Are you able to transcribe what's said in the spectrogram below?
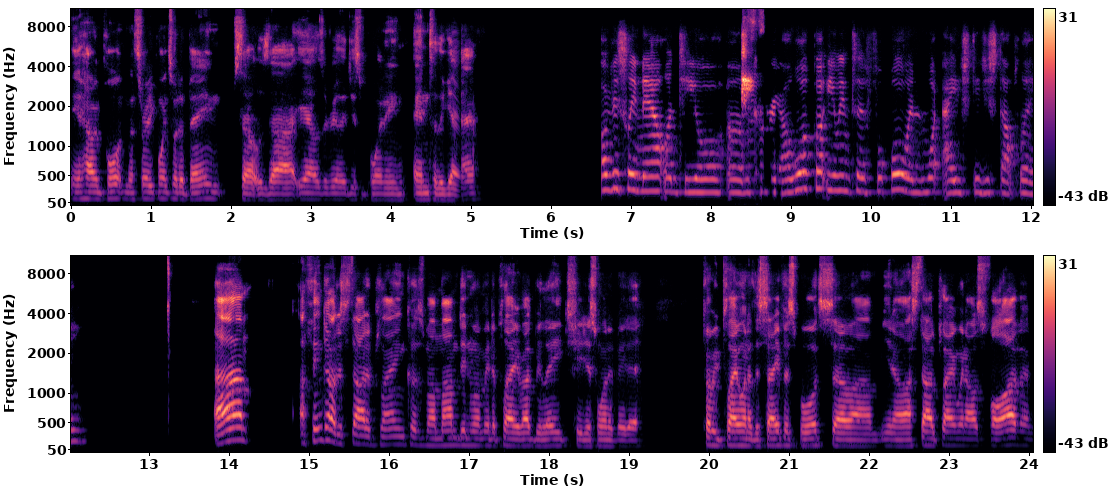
you know, how important the three points would have been. So it was uh yeah, it was a really disappointing end to the game. Obviously, now onto your um career. What got you into football, and what age did you start playing? Um, I think I just started playing because my mum didn't want me to play rugby league. She just wanted me to probably play one of the safer sports. So um, you know, I started playing when I was five, and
